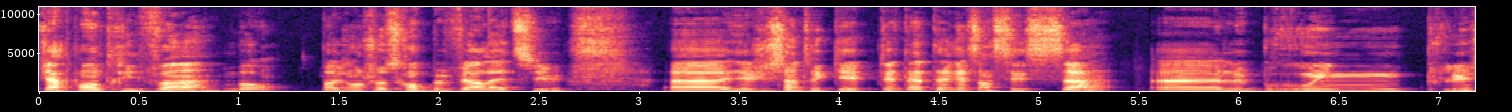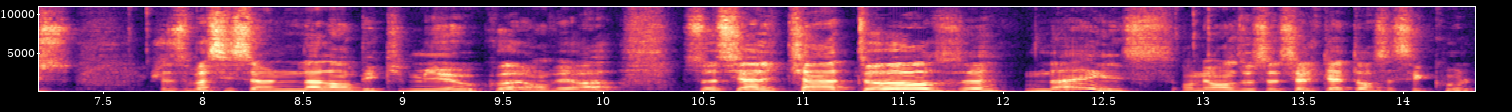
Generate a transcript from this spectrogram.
carpenterie 20. Bon, pas grand-chose qu'on peut faire là-dessus. Il y a juste un truc qui est peut-être intéressant, c'est ça. le Brewing Plus. Je sais pas si c'est un alambic mieux ou quoi, on verra. Social 14, nice. On est rendu social 14, ça c'est cool.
